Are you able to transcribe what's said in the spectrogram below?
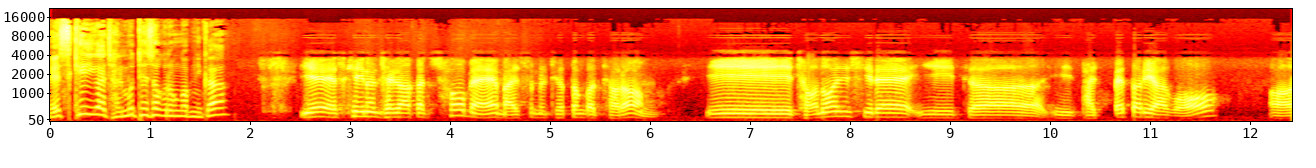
SK가 잘못해서 그런 겁니까? 예, SK는 제가 아까 처음에 말씀을 드렸던 것처럼 이 전원실에 이, 저, 이 배터리하고, 어,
